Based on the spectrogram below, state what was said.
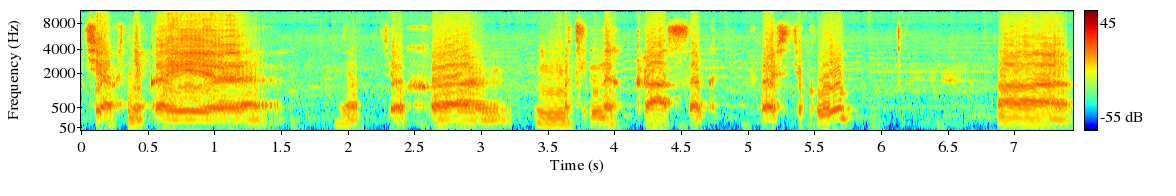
техникой э, этих э, масляных красок по стеклу. Э,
